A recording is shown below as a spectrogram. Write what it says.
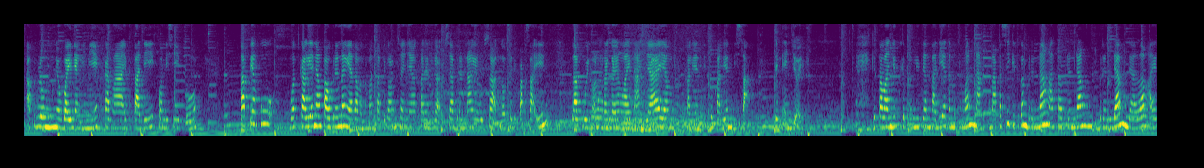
aku belum nyobain yang ini karena itu tadi kondisi itu. Tapi aku buat kalian yang tahu berenang ya teman-teman. Tapi kalau misalnya kalian nggak bisa berenang ya usah nggak usah dipaksain. Lakuin olahraga yang lain aja yang kalian itu kalian bisa dan enjoy. Kita lanjut ke penelitian tadi ya teman-teman. Nah kenapa sih gitu kan berenang atau berendam berendam dalam air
